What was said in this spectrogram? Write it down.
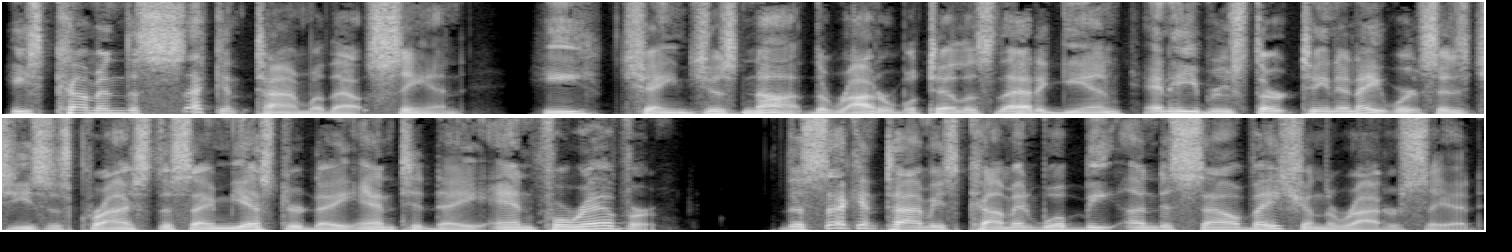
He's coming the second time without sin. He changes not. The writer will tell us that again in Hebrews 13 and 8, where it says, Jesus Christ the same yesterday and today and forever. The second time he's coming will be unto salvation, the writer said.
